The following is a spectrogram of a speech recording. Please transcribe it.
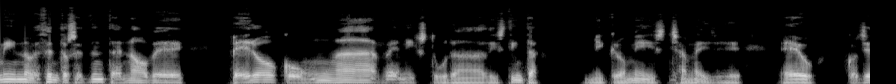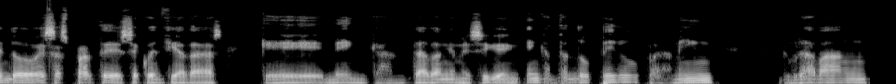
1979, pero con unha remixtura distinta. Micromix, chamelle eu, collendo esas partes secuenciadas que me encantaban e me siguen encantando, pero para min duraban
